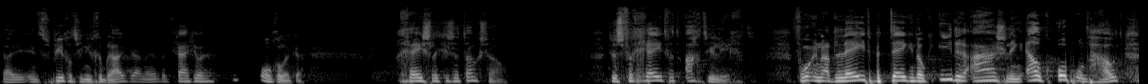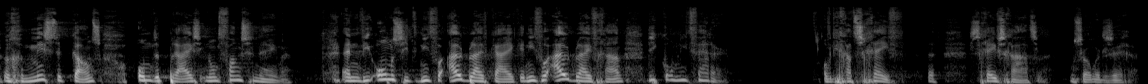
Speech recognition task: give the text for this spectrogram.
ja, in het spiegeltje niet gebruikt, ja, dan krijgen we ongelukken. Geestelijk is dat ook zo. Dus vergeet wat achter je ligt. Voor een atleet betekent ook iedere aarzeling, elk oponthoud, een gemiste kans om de prijs in ontvangst te nemen. En wie omziet, niet vooruit blijft kijken, niet vooruit blijft gaan, die komt niet verder. Of die gaat scheef. Scheef schaatsen, om zo maar te zeggen.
